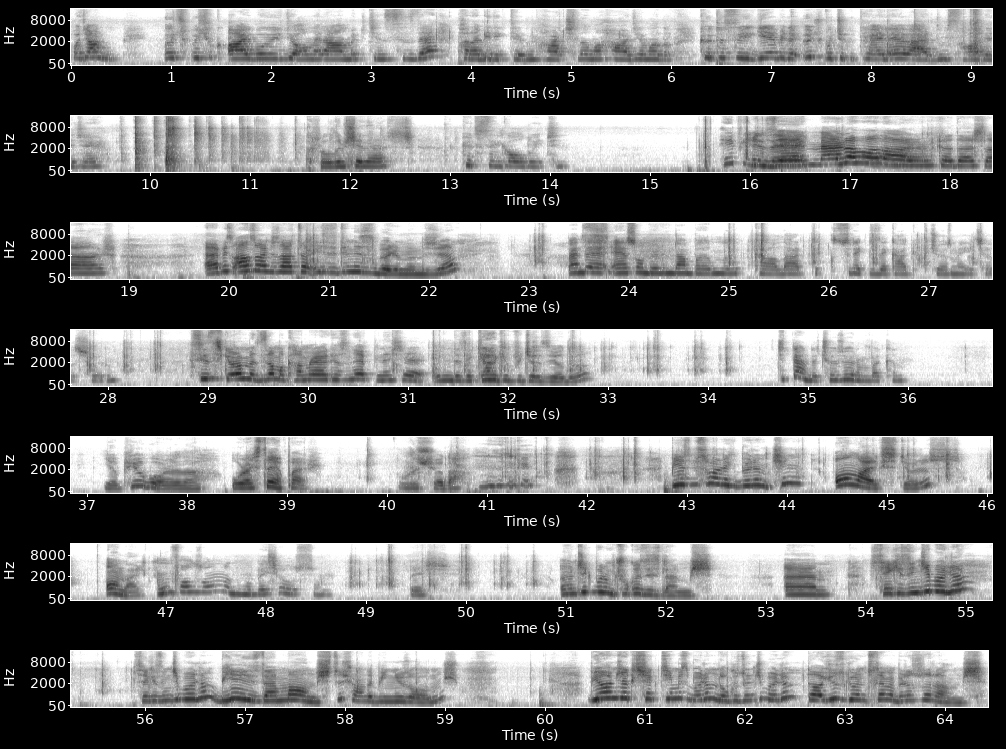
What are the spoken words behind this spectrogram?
Hocam üç buçuk ay boyunca onları almak için size para biriktirdim. Harçlığımı harcamadım. Kötü silgiye bile üç buçuk TL verdim sadece. Kırıldı bir şeyler. Kötü silgi olduğu için. Hepinize merhabalar arkadaşlar. Ee, biz az önce zaten izlediğiniz bölümümüzü. Ben de en son bölümden bağımlılık kaldı artık. Sürekli zeka küpü çözmeye çalışıyorum. Siz hiç görmediniz ama kamera arkasında hep Neşe elinde zeka gibi çözüyordu. Cidden de çözüyorum bakın. Yapıyor bu arada. Uğraşsa yapar. Uğraşıyor da. Biz bir sonraki bölüm için 10 like istiyoruz. 10 like. 10 fazla olmadı mı? 5 olsun. 5. Önceki bölüm çok az izlenmiş. Ee, 8. bölüm 8. bölüm 1000 izlenme almıştı. Şu anda 1100 olmuş. Bir önceki çektiğimiz bölüm 9. bölüm daha 100 görüntüleme biraz zor almış.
